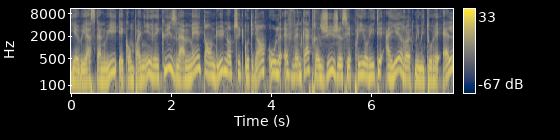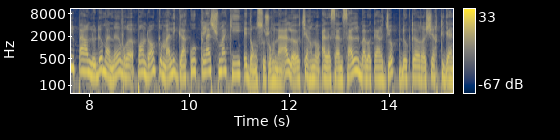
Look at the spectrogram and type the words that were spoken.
Yahui Askanui et compagnie récusent la main tendue notre Sud Quotidien où le F24 juge ses priorités ailleurs. Mimi Touré, elle, parle de manœuvre pendant que Malik Gakou clash Maki. Et dans ce journal, Tierno Alassane Sall, Babakar Diop, Dr. Chertidiane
